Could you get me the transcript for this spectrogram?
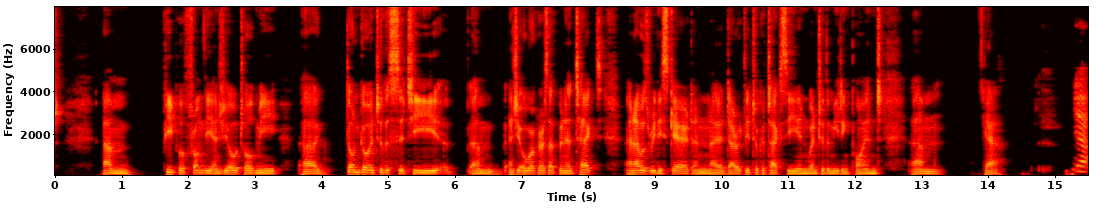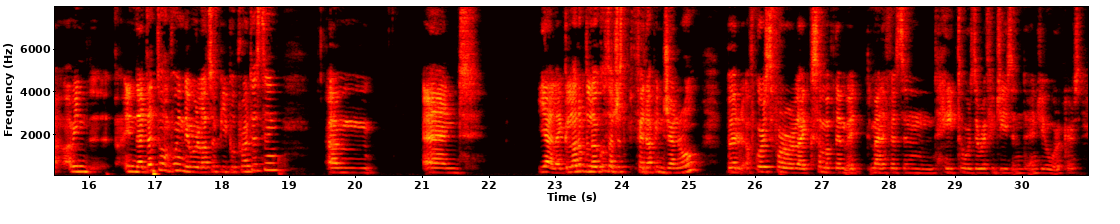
um, people from the NGO told me, uh, "Don't go into the city. Um, NGO workers have been attacked," and I was really scared. And I directly took a taxi and went to the meeting point. Um, yeah, Yeah, I mean, in at that point there were lots of people protesting, um, and yeah, like a lot of the locals are just fed up in general. But of course, for like some of them, it manifests in hate towards the refugees and the NGO workers.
